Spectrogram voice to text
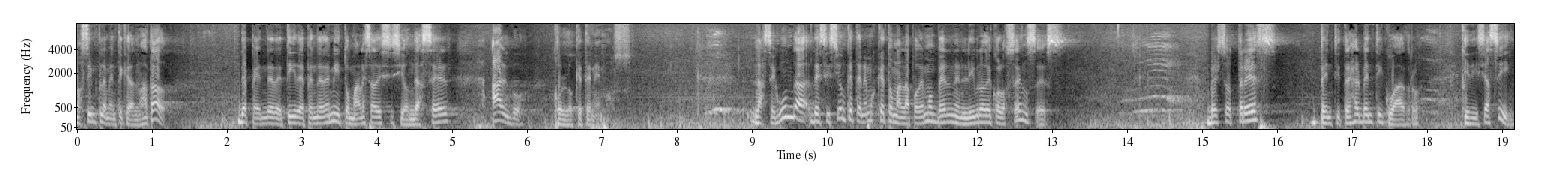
No simplemente quedarnos atados. Depende de ti, depende de mí tomar esa decisión de hacer algo con lo que tenemos. La segunda decisión que tenemos que tomar la podemos ver en el libro de Colosenses, verso 3, 23 al 24, y dice así,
